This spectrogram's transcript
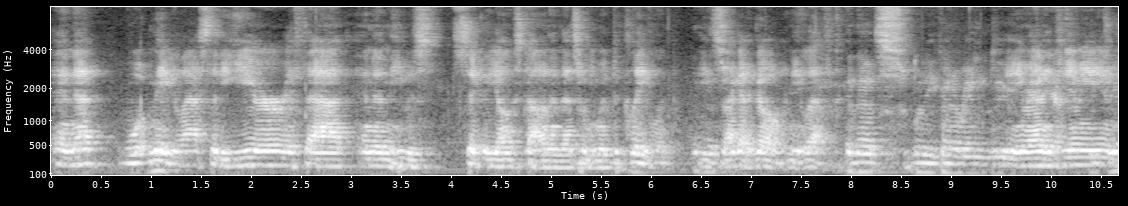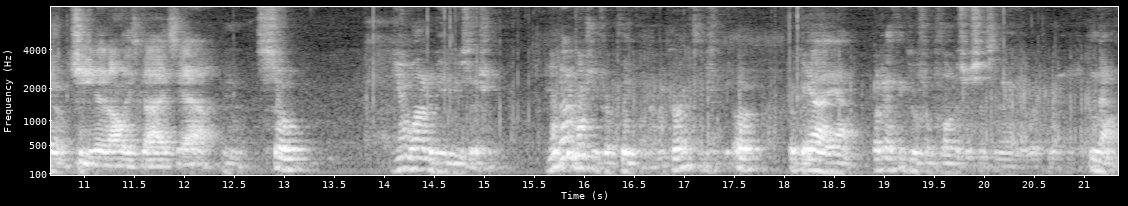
And that wa- maybe lasted a year, if that. And then he was sick of Youngstown, and that's when he moved to Cleveland. He said, I gotta go, and he left. And that's when he kind of ran And into. he ran into Jimmy Jim. and Cheetah and all these guys, yeah. Mm. So, you wanted to be a musician. You're not originally from Cleveland, am I correct? Oh, okay. Yeah, yeah. But I think you're from Columbus or Cincinnati. What- what- No.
